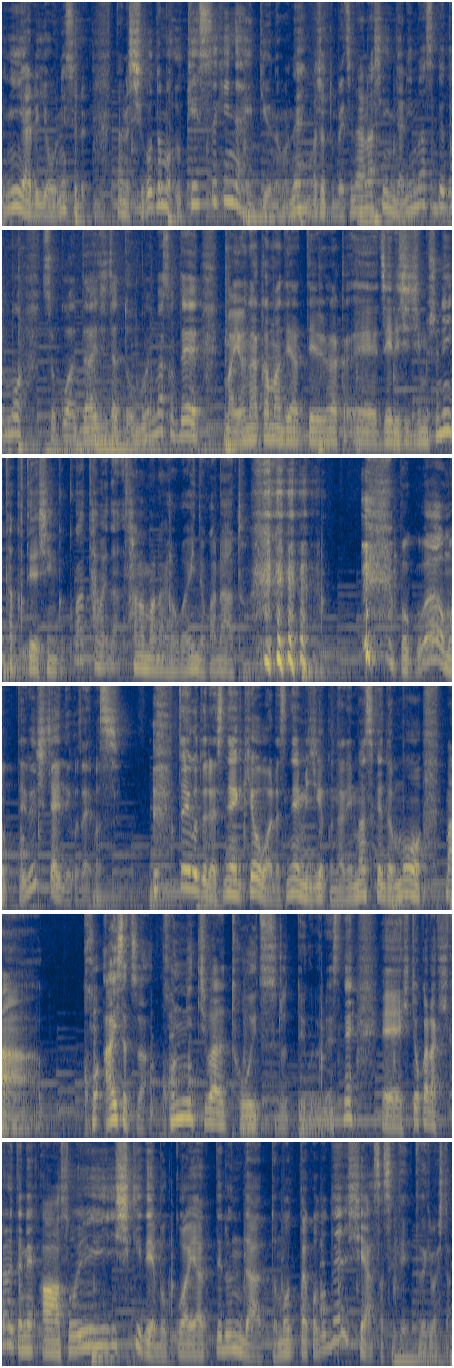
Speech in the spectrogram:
にやるようにするなので仕事も受けすぎないっていうのもね、まあ、ちょっと別の話になりますけどもそこは大事だと思いますので、まあ、夜中までやっている、えー、税理士事務所に確定申告はためだ頼まない方がいいのかなと 僕は思っている次第でございます。ということでですね、今日はですね、短くなりますけども、まあ、挨拶は、こんにちはで統一するということですね、えー、人から聞かれてね、ああ、そういう意識で僕はやってるんだと思ったことでシェアさせていただきました。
